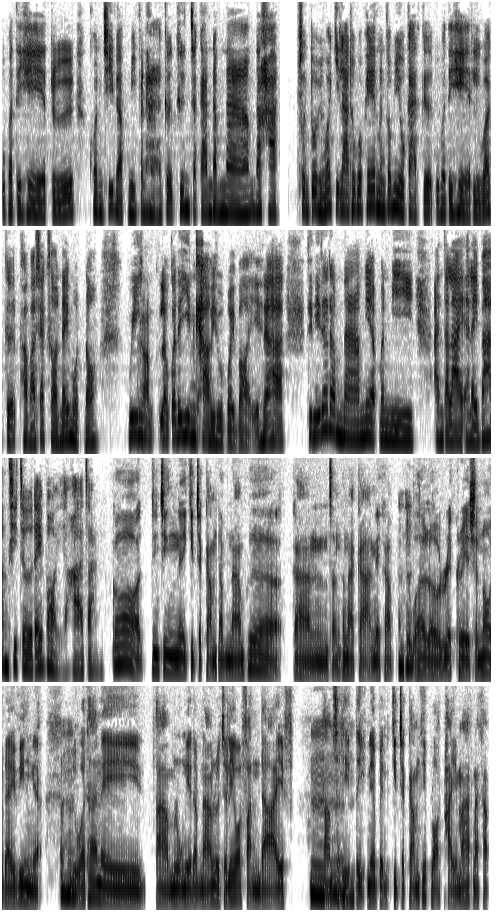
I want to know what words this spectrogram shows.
อุบัติเหตุหรือคนที่แบบมีปัญหาเกิดขึ้นจากการดำน้ำนะคะ ส่วนตัวเห็นว่ากีฬาทุกประเภทมันก็มีโอกาสเกิดอุบัติเหตุ หรือว่าเกิดภาวะแทรกซ้อนได้หมดเนาะวิ่งเราก็ได้ยินข่าวอยู่บ่อย ๆ นะคะ ทีนี้ถ้าดำน้ำเนี่ยมันมีอันตรายอะไรบ้างที่เจอได้บ่อยอะคะอาจารย์ ก็จริง ๆ ในกิจกรรมดำน้ำเพื่อการสันทนาการเนี่ยครับหรือว่าเรา recreational diving เนี่ยหรือว่าถ้าในตามโรงเรียนดำน้ำเราจะเรียกว่า fun dive ตามสถิติเนี่ยเป็นกิจกรรมที่ปลอดภัยมากนะครับ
